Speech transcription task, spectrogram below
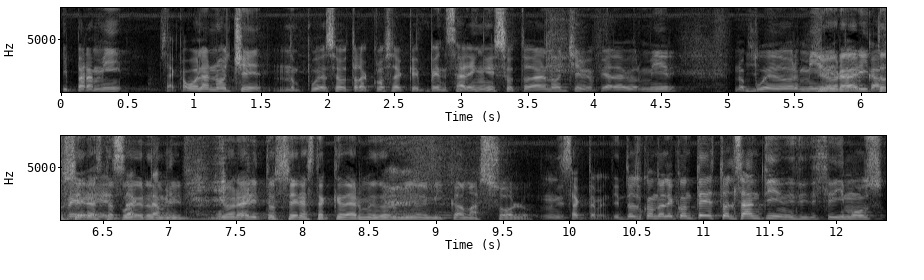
Y para mí se acabó la noche, no pude hacer otra cosa que pensar en eso toda la noche, me fui a dormir, no pude dormir. Llorar y toser hasta poder dormir. Llorar y toser hasta quedarme dormido en mi cama solo. Exactamente. Entonces cuando le contesto al Santi decidimos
